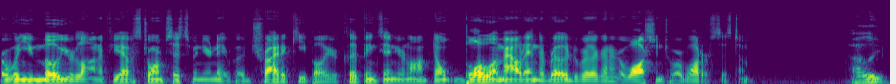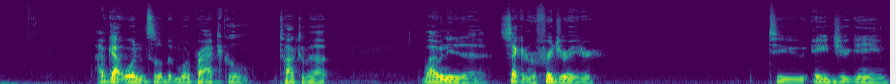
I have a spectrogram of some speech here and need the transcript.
or when you mow your lawn, if you have a storm system in your neighborhood, try to keep all your clippings in your lawn. Don't blow them out in the road where they're going to go wash into our water system. Hallelujah. I've got one that's a little bit more practical. Talked about why we needed a second refrigerator to age your game.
